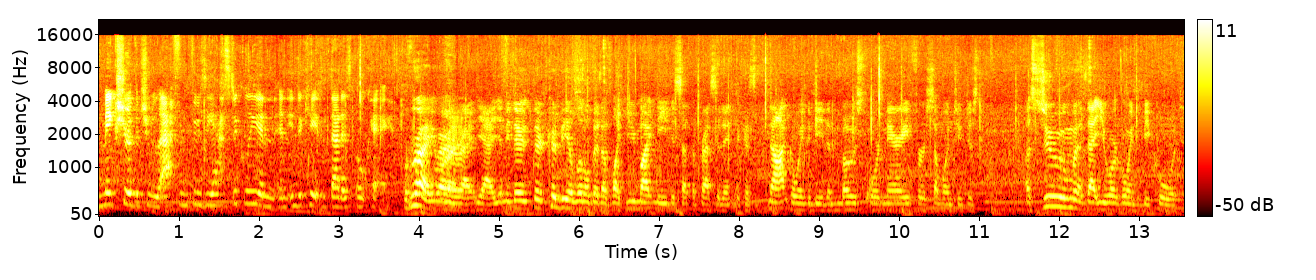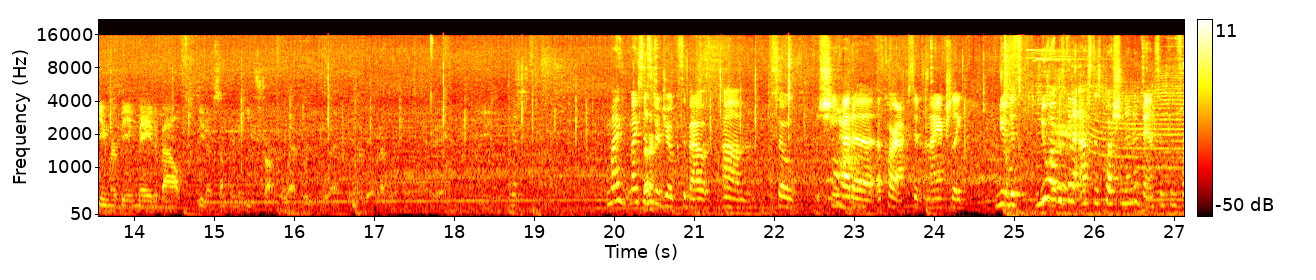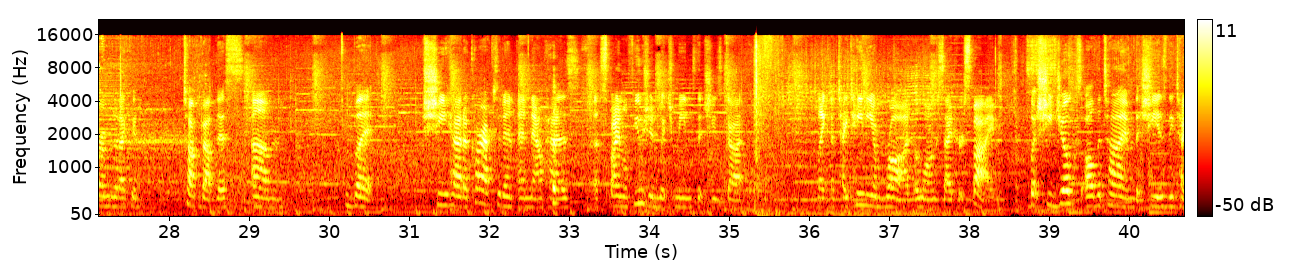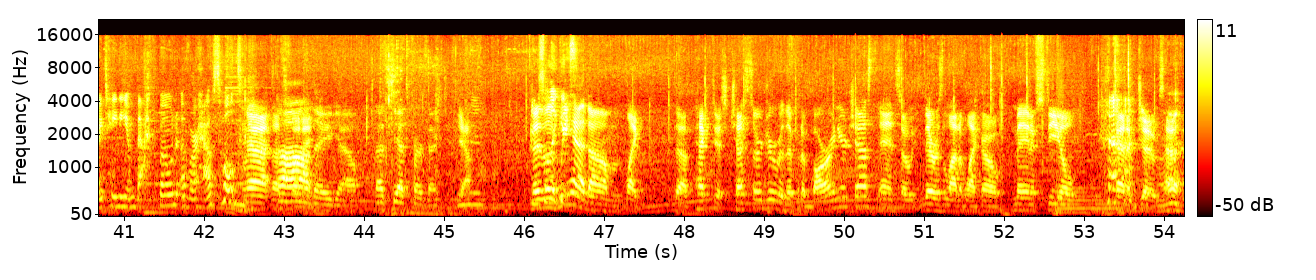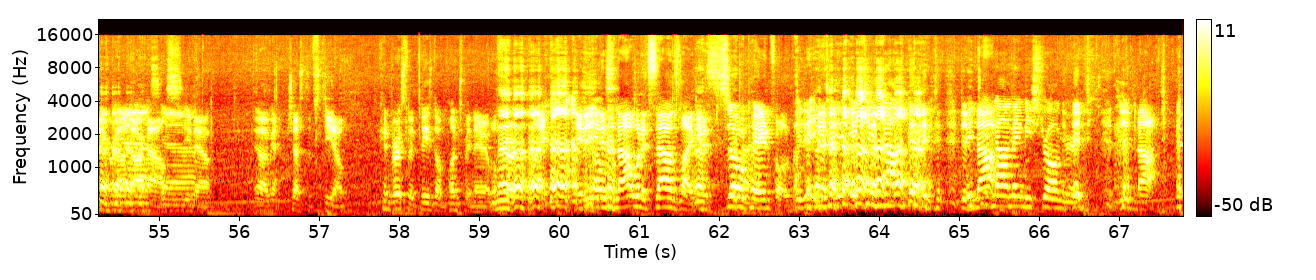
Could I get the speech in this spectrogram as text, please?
make sure that you laugh enthusiastically and, and indicate that that is okay. Right, right, right, Right. right. Yeah, I mean, there, there could be a little bit of like you might need to set the precedent because it's not going to be the most ordinary for someone to just assume that you are going to be cool with humor being made about you know something that you struggle with or deal with or whatever. it may be. My, my sister jokes about um, so she had a, a car accident and I actually knew this knew I was going to ask this question in advance and confirmed that I could talk about this. Um, but she had a car accident and now has a spinal fusion, which means that she's got like a titanium rod alongside her spine. But she jokes all the time that she is the titanium backbone of our household. Nah, that's Ah, funny. there you go. That's that's perfect. Yeah. And Because so, like, like, we had um like the pectus chest surgery where they put a bar in your chest, and so there was a lot of like oh Man of Steel kind of jokes happening around our house. yeah. You know, oh, I've got chest of steel. Conversely, please don't punch me there. It, will hurt. Like, it, it is not what it sounds like. It is so painful. It, it, it, it did not. It It did did not. not make me stronger. It did not.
